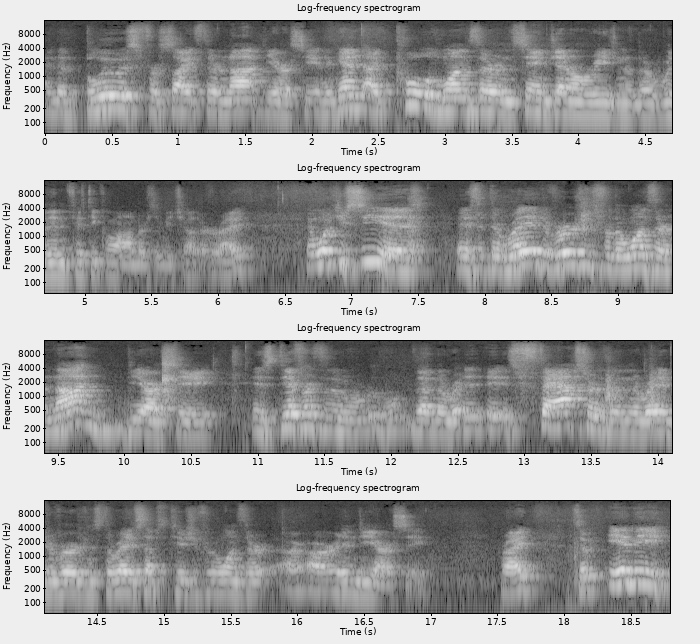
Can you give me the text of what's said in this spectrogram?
and the blue is for sites that are not DRC. And again, I pooled ones that are in the same general region, and they're within 50 kilometers of each other, right? And what you see is, is that the rate of divergence for the ones that are not in DRC is different than the, than the is faster than the rate of divergence, the rate of substitution for the ones that are, are, are in DRC, right? So in the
